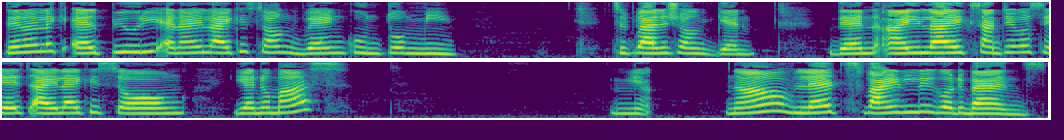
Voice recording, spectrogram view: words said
Then I like El Puri and I like his song Ven Junto Mi. It's a Spanish song again. Then I like Santiago Sáez I like his song Ya. Yeah. Now let's finally go to bands.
